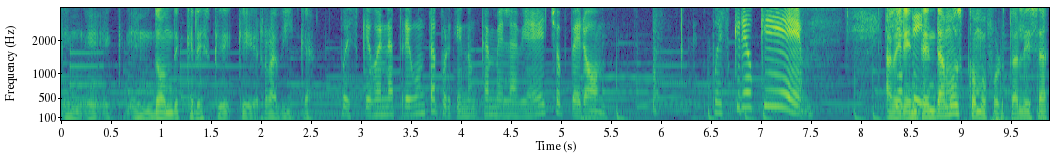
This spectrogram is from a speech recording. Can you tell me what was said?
¿En, en- en dónde crees que, que radica? Pues qué buena pregunta porque nunca me la había hecho, pero pues creo que... A ver, entendamos como fortaleza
